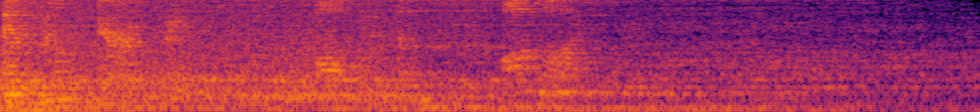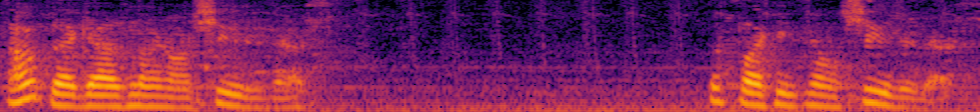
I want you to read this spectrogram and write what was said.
Anvil Aerospace. All systems online. I hope that guy's not going to shoot at us. Looks like he's going to shoot at us.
